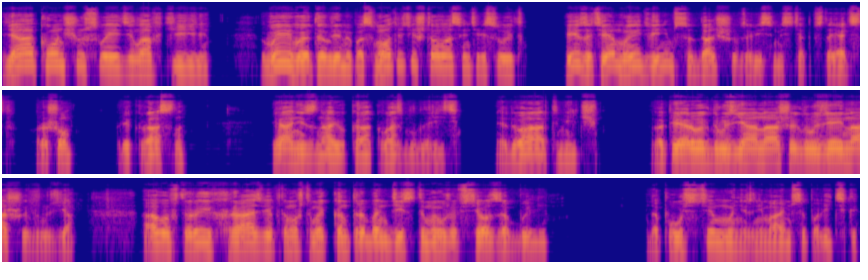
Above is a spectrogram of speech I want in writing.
Я кончу свои дела в Киеве. Вы в это время посмотрите, что вас интересует, и затем мы двинемся дальше в зависимости от обстоятельств. Хорошо? Прекрасно. Я не знаю, как вас благодарить. Эдуард Мильч. Во-первых, друзья наших друзей — наши друзья. А во-вторых, разве потому что мы контрабандисты, мы уже все забыли? Допустим, мы не занимаемся политикой.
